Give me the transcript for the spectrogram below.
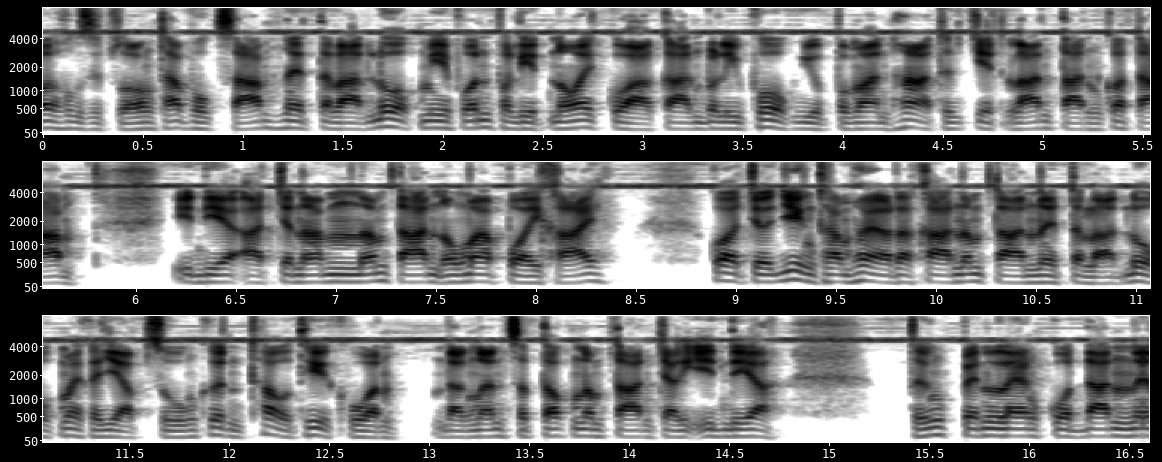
2562ทับ63 ในตลาดโลกมีผลผลิตน้อยกว่าการบริโภคอยู่ประมาณ 5-7 ล้านตันก็ตาม อินเดียอาจจะนำน้ำตาลออกมาปล่อยขายก็จะยิ่งทำให้ราคาน้ำตาลในตลาดโลกไม่ขยับสูงขึ้นเท่าที่ควร ดังนั้นสต็อกน้ำตาลจากอินเดีย ถึงเป็นแรงกดดันใน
